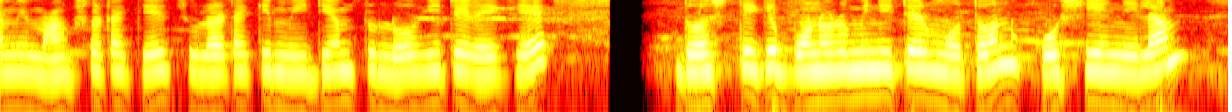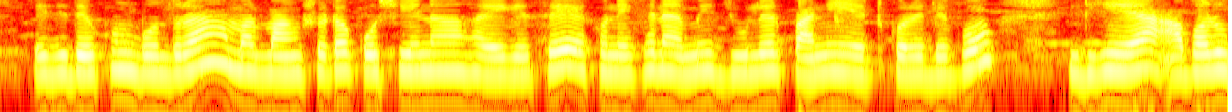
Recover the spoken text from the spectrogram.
আমি মাংসটাকে, চুলাটাকে মিডিয়াম টু লো হিটে রেখে দশ থেকে পনেরো মিনিটের মতন কষিয়ে নিলাম। এই যে দেখুন বন্ধুরা, আমার মাংসটা কষিয়ে নেওয়া হয়ে গেছে। এখন এখানে আমি জুলের পানি অ্যাড করে দেব। দিয়ে আবারও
